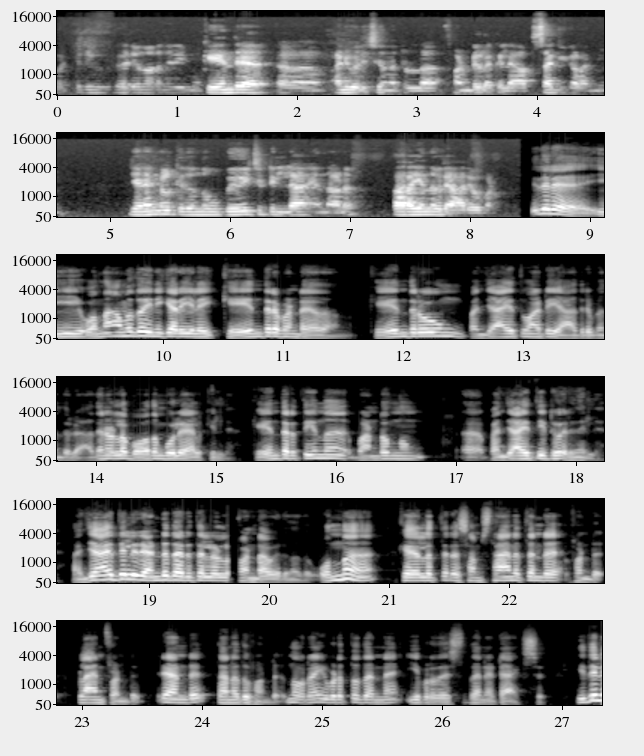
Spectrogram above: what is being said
മറ്റൊരു കാര്യം എന്ന് പറഞ്ഞാൽ കേന്ദ്ര അനുവദിച്ചു തന്നിട്ടുള്ള ഫണ്ടുകളൊക്കെ ലാപ്സാക്കി കളഞ്ഞു. ജനങ്ങൾക്ക് ഇതൊന്നും ഉപയോഗിച്ചിട്ടില്ല എന്നാണ് പറയുന്ന ഒരു ആരോപണം. ഇതിൽ ഈ ഒന്നാമത് എനിക്കറിയില്ല ഈ കേന്ദ്ര ഫണ്ട് ഏതാണ്? കേന്ദ്രവും പഞ്ചായത്തുമായിട്ട് യാതൊരു ബന്ധമില്ല അതിനുള്ള ബോധം പോലും അയാൾക്കില്ല. കേന്ദ്രത്തിൽ നിന്ന് ഫണ്ടൊന്നും പഞ്ചായത്തിട്ട് വരുന്നില്ല. പഞ്ചായത്തിൽ രണ്ട് തരത്തിലുള്ള ഫണ്ടാണ് വരുന്നത്. ഒന്ന് കേരളത്തിലെ സംസ്ഥാനത്തിന്റെ ഫണ്ട് പ്ലാൻ ഫണ്ട്. രണ്ട് തനത് ഫണ്ട്. എന്ന് പറഞ്ഞാൽ ഇവിടുത്തെ തന്നെ ഈ പ്രദേശത്ത് തന്നെ ടാക്സ്. ഇതിൽ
